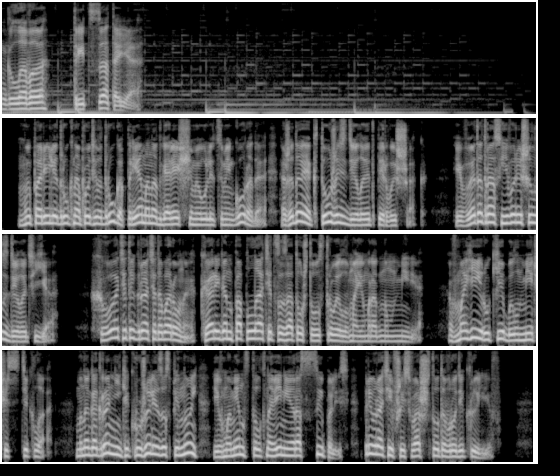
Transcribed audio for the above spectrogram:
Глава 30 Мы парили друг напротив друга прямо над горящими улицами города, ожидая, кто же сделает первый шаг. И в этот раз его решил сделать я. Хватит играть от обороны. Кариган поплатится за то, что устроил в моем родном мире. В моей руке был меч из стекла — Многогранники кружили за спиной и в момент столкновения рассыпались, превратившись во что-то вроде крыльев.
